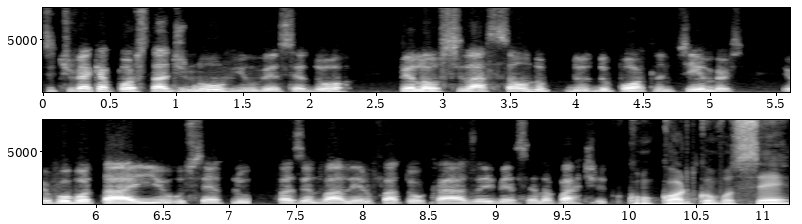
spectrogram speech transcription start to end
se tiver que apostar de novo em um vencedor, pela oscilação do, do, do Portland Timbers, eu vou botar aí o centro fazendo valer o fator casa e vencendo a partida. Concordo com você,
